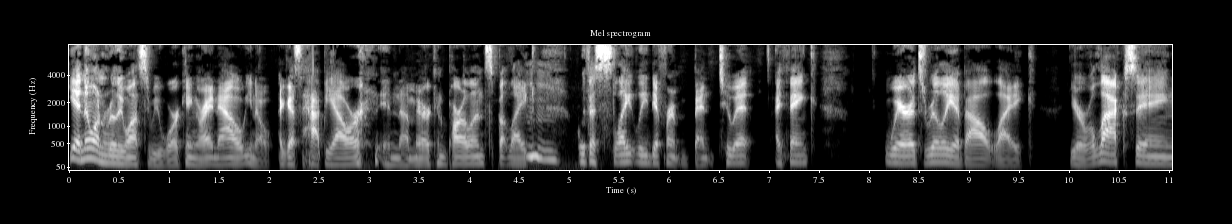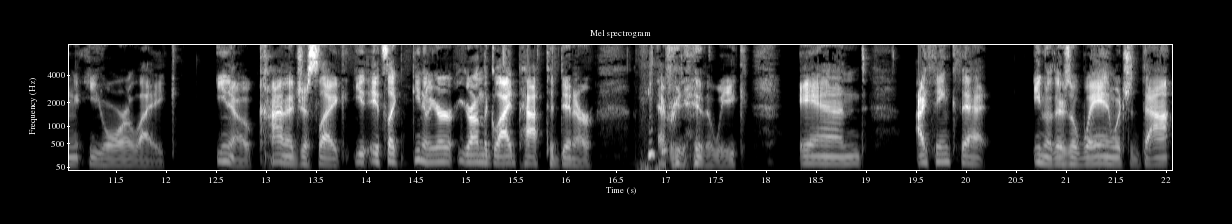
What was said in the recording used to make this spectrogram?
yeah, no one really wants to be working right now. You know, I guess happy hour in American parlance, but like mm-hmm. with a slightly different bent to it, I think, where it's really about like you're relaxing, you're like, you know, kind of just like it's like, you know, you're you're on the glide path to dinner every day of the week. And I think that, you know, there's a way in which that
